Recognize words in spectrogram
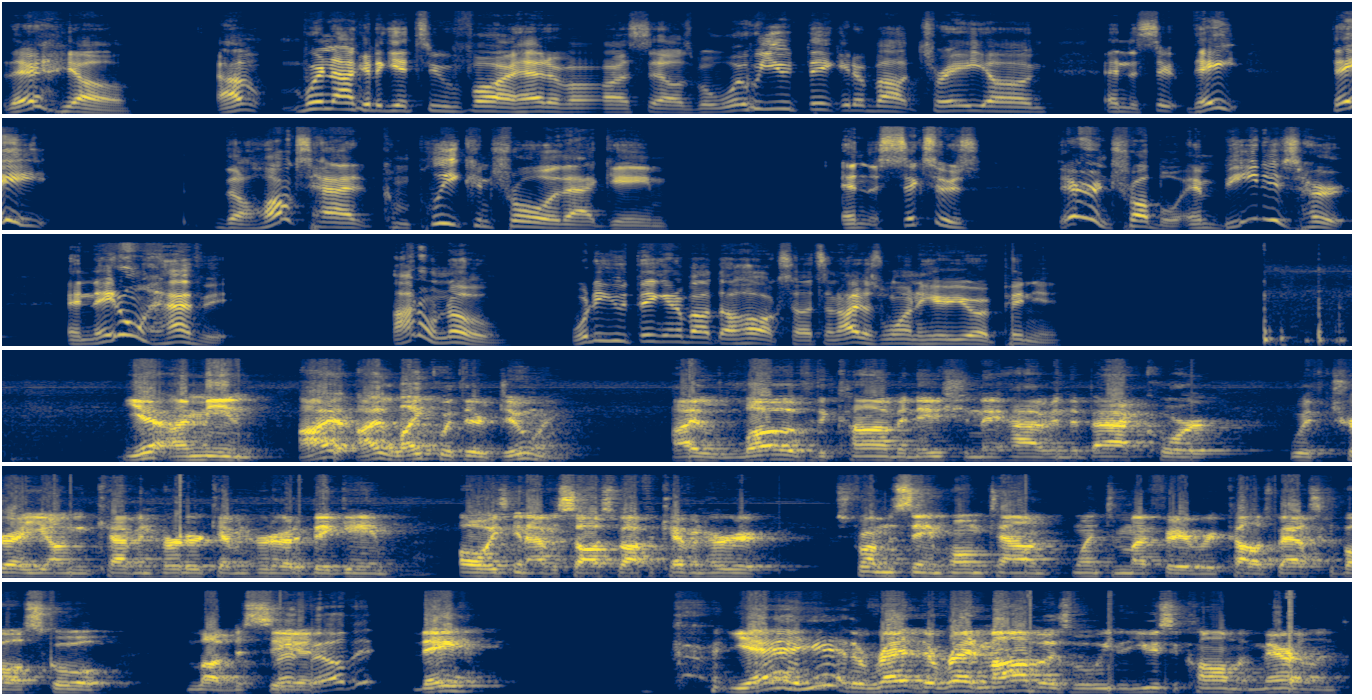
there yo, I'm, we're not going to get too far ahead of ourselves, but what were you thinking about Trae Young and the they they the Hawks had complete control of that game, and the Sixers they're in trouble. And Embiid is hurt, and they don't have it. I don't know. What are you thinking about the Hawks, Hudson? I just want to hear your opinion. Yeah, I mean, I, I like what they're doing. I love the combination they have in the backcourt with Trae Young and Kevin Huerter. Kevin Huerter had a big game always going to have a soft spot for Kevin Huerter. He's from the same hometown, went to my favorite college basketball school. Love to see red it. Velvet? They, yeah, yeah, the red, the red Mamba is what we used to call him in Maryland.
